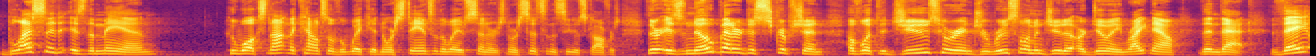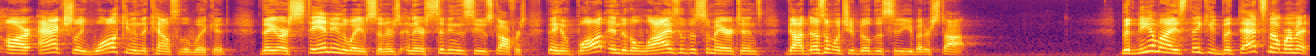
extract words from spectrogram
Blessed is the man who walks not in the counsel of the wicked, nor stands in the way of sinners, nor sits in the seat of scoffers. There is no better description of what the Jews who are in Jerusalem and Judah are doing right now than that. They are actually walking in the counsel of the wicked, they are standing in the way of sinners, and they're sitting in the seat of scoffers. They have bought into the lies of the Samaritans. God doesn't want you to build this city, you better stop. But Nehemiah is thinking, but that's not where I'm at.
